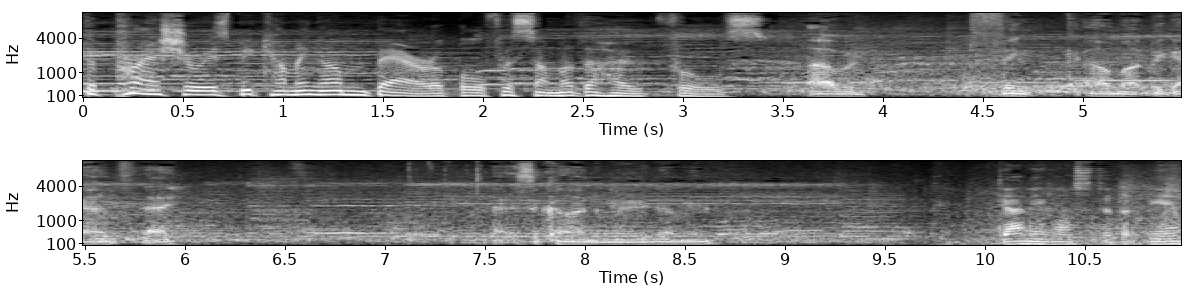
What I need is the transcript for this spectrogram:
The pressure is becoming unbearable for some of the hopefuls. I would think I might be going today. That's the kind of mood I'm in. Danny lost it at the end.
